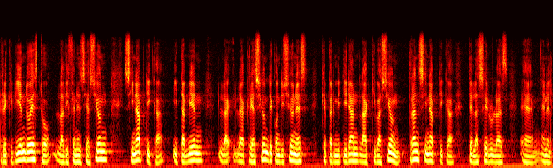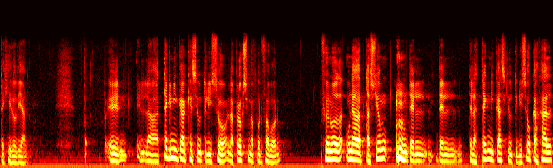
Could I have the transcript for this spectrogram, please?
requiriendo esto la diferenciación sináptica y también la, creación de condiciones que permitirán la activación transsináptica de las células eh, en el tejido diano. la técnica que se utilizó, la próxima por favor, fue una, adaptación de las técnicas que utilizó Cajal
